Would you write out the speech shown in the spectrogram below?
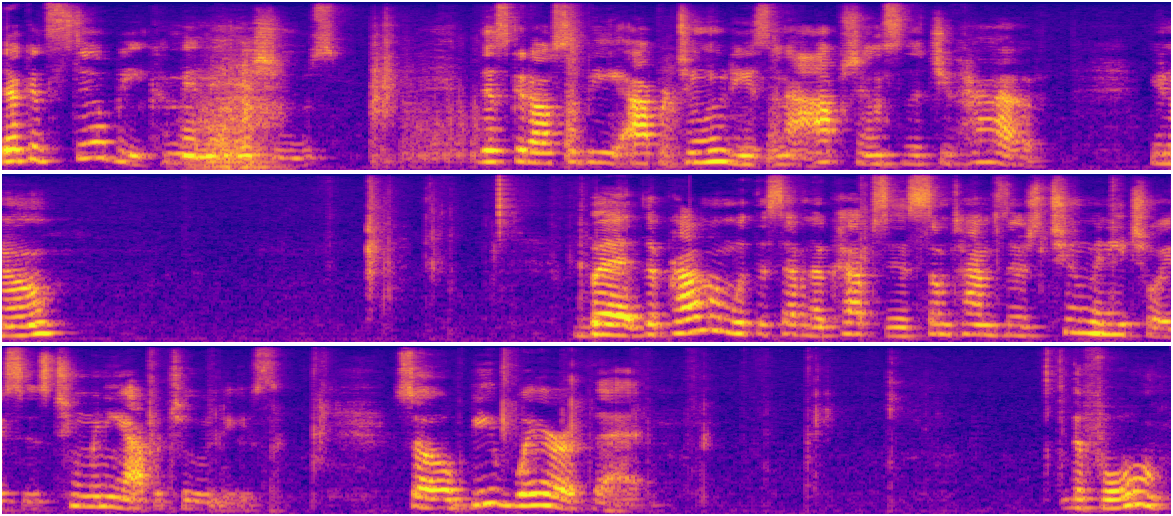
There could still be commitment issues. This could also be opportunities and options that you have, you know. But the problem with the Seven of Cups is sometimes there's too many choices, too many opportunities. So beware of that. The Fool.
